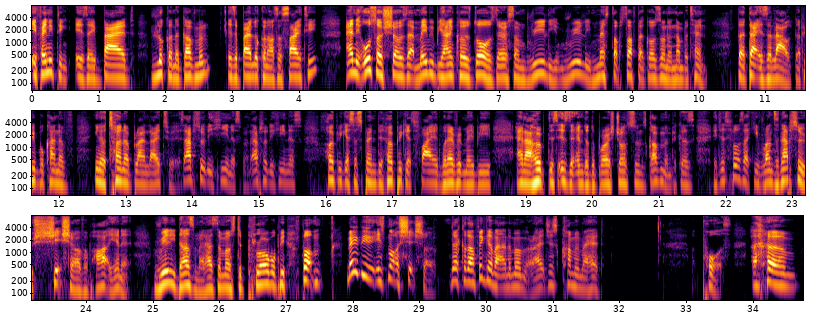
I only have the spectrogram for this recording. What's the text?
if anything, is a bad look on the government is a bad look on our society. And it also shows that maybe behind closed doors, there is some really, really messed up stuff that goes on at number 10 that that is allowed, that people kind of, you know, turn a blind eye to it. It's absolutely heinous, man. Absolutely heinous. Hope he gets suspended. Hope he gets fired, whatever it may be. And I hope this is the end of the Boris Johnson's government because it just feels like he runs an absolute shit show of a party, in it. Really does, man. Has the most deplorable people. But maybe it's not a shit show. Because I'm thinking about it in the moment, right? just come in my head pause. Um,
